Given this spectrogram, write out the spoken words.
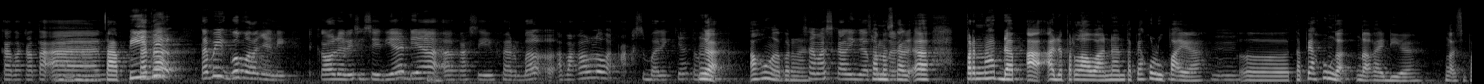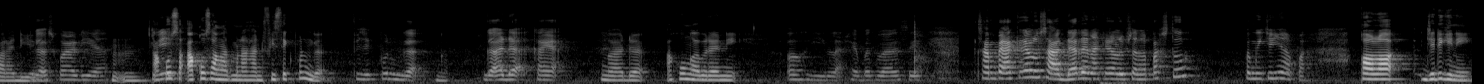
kata-kataan. Mm-mm. Tapi tapi tapi gue mau tanya nih, kalau dari sisi dia dia eh, kasih verbal, eh, apakah lo sebaliknya atau nggak aku nggak pernah. Sama sekali nggak sama pernah. sekali eh, pernah dap a- ada perlawanan tapi aku lupa ya. Eh, tapi aku nggak nggak kayak dia nggak separah dia. Nggak suka dia. Mm-mm. Jadi- aku aku sangat menahan fisik pun nggak. Fisik pun Nggak. nggak ada kayak nggak ada. Aku nggak berani. Oh gila hebat banget sih. Sampai akhirnya lu sadar dan akhirnya lu bisa lepas tuh pemicunya apa? Kalau jadi gini,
